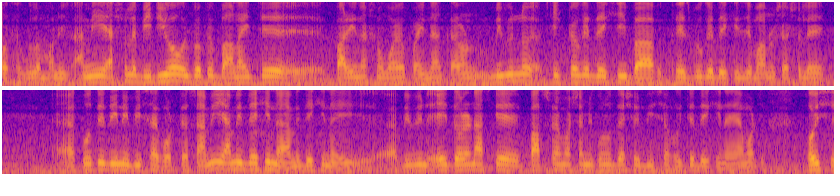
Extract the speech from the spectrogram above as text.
কথাগুলো। মানে আমি আসলে ভিডিও ওইভাবে বানাইতে পারি না, সময়ও পাই না। কারণ বিভিন্ন টিকটকে দেখি বা ফেসবুকে দেখি যে মানুষ আসলে প্রতিদিনই ভিসা করতে আসে। আমি আমি দেখি না, আমি দেখি না। এই বিভিন্ন, এই ধরেন আজকে পাঁচ, ছয় মাস আমি কোনো দেশের ভিসা হইতে দেখি নাই। আমার হয়েছে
